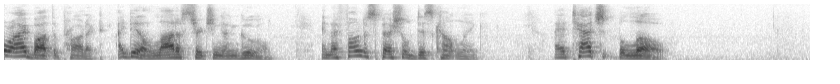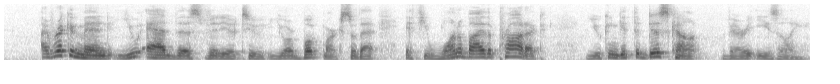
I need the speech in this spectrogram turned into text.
Before I bought the product, I did a lot of searching on Google, and I found a special discount link. I attach it below. I recommend you add this video to your bookmarks so that if you want to buy the product, you can get the discount very easily.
